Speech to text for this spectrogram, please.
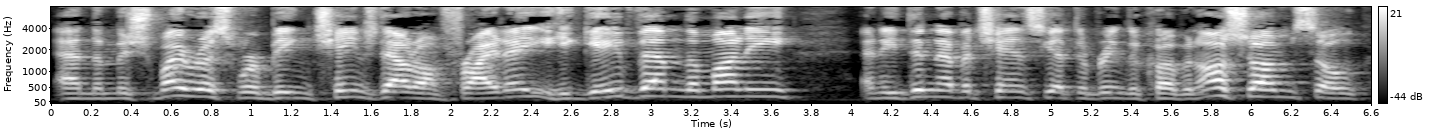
and the mishmeris were being changed out on Friday. He gave them the money, and he didn't have a chance yet to bring the korban asham. So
